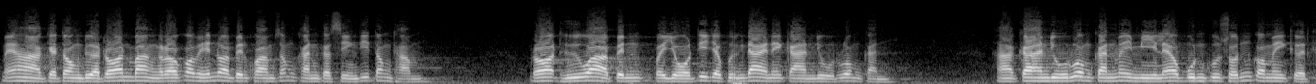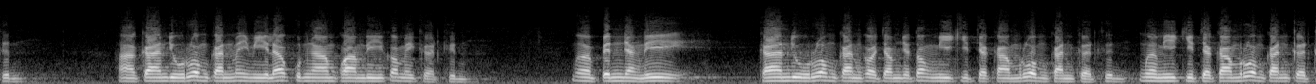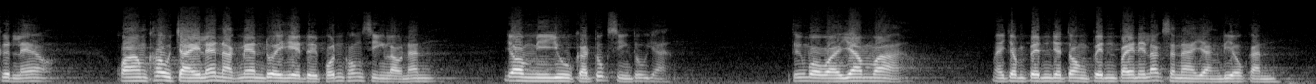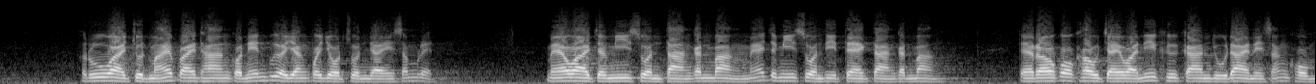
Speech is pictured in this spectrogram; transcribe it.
แม้หากจะต้องเดือดร้อนบ้าง เราก็เห็นว่าเป็นความสำคัญกับสิ่งที่ต้องทำเพราะถือว่าเป็นประโยชน์ที่จะพึงได้ในการอยู่ร่วมกัน หากการอยู่ร่วมกันไม่มีแล้วบุญกุศลก็ไม่เกิดขึ้น หากการอยู่ร่วมกันไม่มีแล้วคุณงามความดีก็ไม่เกิดขึ้น เมื่อเป็นอย่างนี้การอยู่ร่วมกันก็จำจะต้องมีกิจกรรมร่วมกันเกิดขึ้น เมื่อมีกิจกรรมร่วมกันเกิดขึ้นแล้ว ความเข้าใจและหนักแน่นโดยเหตุโดยผลของสิ่งเหล่านั้น ย่อมมีอยู่กับทุกสิ่งทุกอย่าง ถึงบอกว่าย้ำว่า ไม่จำเป็นจะต้องเป็นไปในลักษณะอย่างเดียวกัน รู้ว่าจุดหมายปลายทางก็เน้นเพื่อยังประโยชน์ส่วนใหญ่สำเร็จ แม้ว่าจะมีส่วนต่างกันบ้าง แม้จะมีส่วนที่แตกต่างกันบ้าง แต่เราก็เข้าใจว่านี่คือการอยู่ได้ในสังคม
